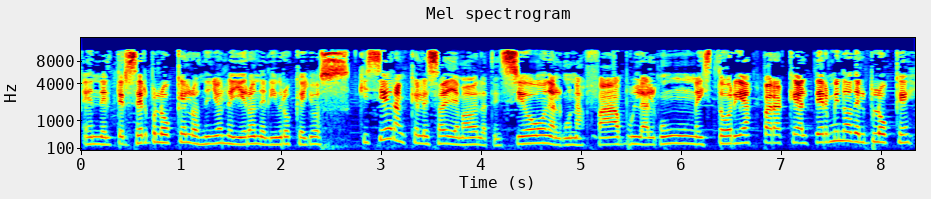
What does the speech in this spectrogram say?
en, el tercer bloque los niños leyeron el libro que ellos quisieran, que les haya llamado la atención, alguna fábula, alguna historia, para que al término del bloque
